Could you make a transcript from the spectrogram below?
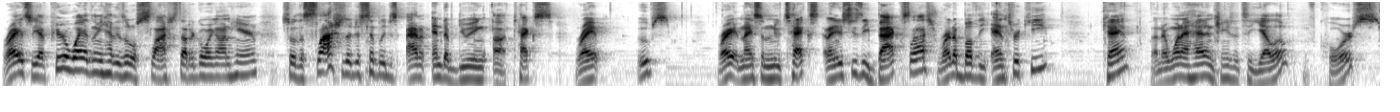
right? So you have pure white, and then you have these little slashes that are going on here. So the slashes are just simply just add, end up doing uh, text, right? Oops, right? Nice and new text. And I just use the backslash right above the enter key, okay? Then I went ahead and changed it to yellow, of course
